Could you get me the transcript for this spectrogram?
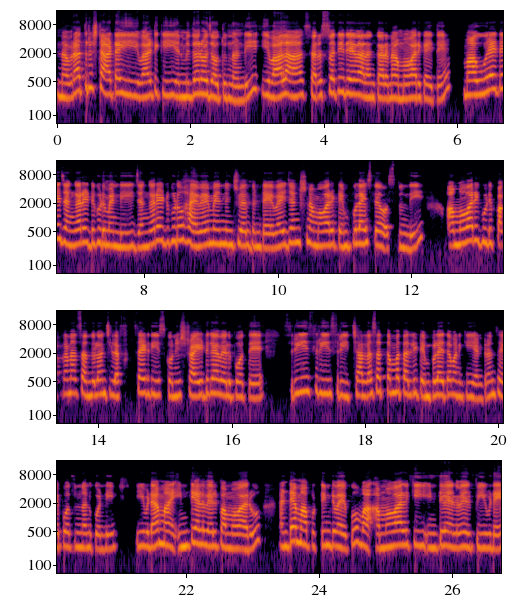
నవరాత్రి స్టార్ట్ అయ్యి వాటికి ఎనిమిదో రోజు అవుతుందండి. ఇవాళ సరస్వతీదేవి అలంకరణ అమ్మవారికి అయితే మా ఊరైతే జంగారెడ్డిగూడెం అండి. జంగారెడ్డిగూడెం హైవే మీద నుంచి వెళ్తుంటే వై జంక్షన్ అమ్మవారి టెంపుల్ అయితే వస్తుంది. అమ్మవారి గుడి పక్కన సందులోంచి లెఫ్ట్ సైడ్ తీసుకొని స్ట్రైట్గా వెళ్ళిపోతే శ్రీ శ్రీ శ్రీ చల్లసత్తమ్మ తల్లి టెంపుల్ అయితే మనకి ఎంట్రన్స్ అయిపోతుంది అనుకోండి ఈవిడ మా ఇంటి ఎలవేల్పు అమ్మవారు. అంటే మా పుట్టింటి వైపు మా అమ్మవారికి ఇంటి ఎలవేల్పు ఈవిడే.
